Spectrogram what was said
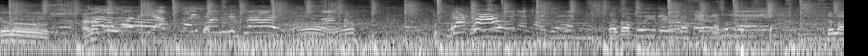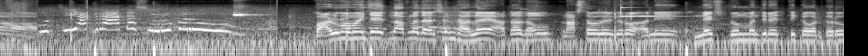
चलो. अरे. चला आता सुरू करू बाळूमामांच्या इथलं आपलं दर्शन झालंय. आता जाऊ नाश्ता वगैरे करू आणि नेक्स्ट दोन मंदिर आहेत ती कव्हर करू.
